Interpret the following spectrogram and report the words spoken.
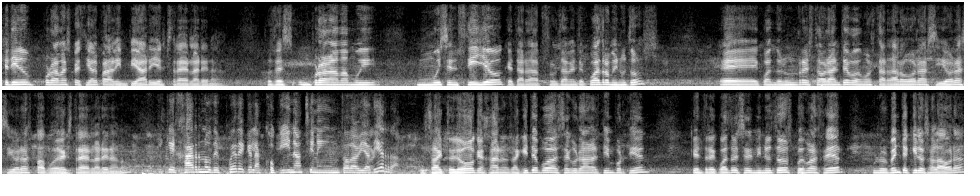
que tiene un programa especial para limpiar y extraer la arena. Entonces, un programa muy, muy sencillo que tarda absolutamente cuatro minutos, eh, cuando en un restaurante podemos tardar horas y horas y horas para poder extraer la arena, ¿no? Y quejarnos después de que las coquinas tienen todavía tierra. Exacto, y luego quejarnos. Aquí te puedo asegurar al 100% que entre 4 y 6 minutos podemos hacer unos 20 kilos a la hora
